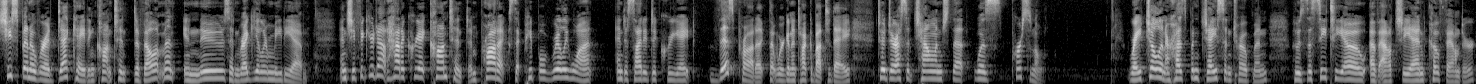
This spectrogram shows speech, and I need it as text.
She spent over a decade in content development in news and regular media, and she figured out how to create content and products that people really want and decided to create this product that we're going to talk about today to address a challenge that was personal. Rachel and her husband, Jason Trobman, who's the CTO of Ouchie and co founder,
